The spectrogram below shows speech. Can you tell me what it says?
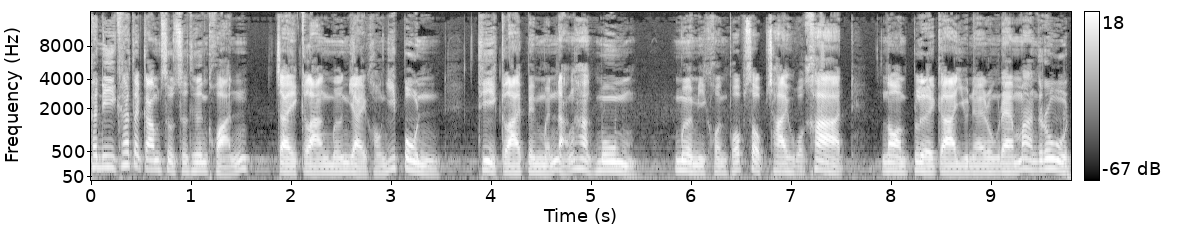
คดีฆาตกรรมสุดสะเทือนขวัญ ใจกลางเมืองใหญ่ของญี่ปุ่น ที่กลายเป็นเหมือนหนังหักมุม เมื่อมีคนพบศพชายหัวขาด นอนเปลือยกายอยู่ในโรงแรมม่านรูด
